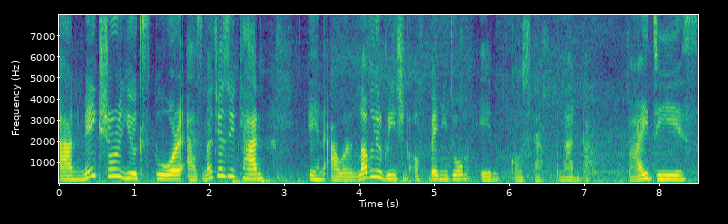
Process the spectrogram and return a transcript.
and make sure you explore as much as you can in our lovely region of Benidorm in Costa Blanca. Bye, dears.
